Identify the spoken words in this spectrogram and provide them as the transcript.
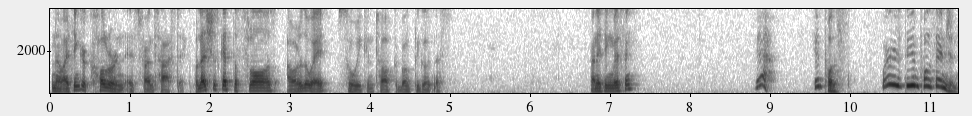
Now, I think her colouring is fantastic. But let's just get the flaws out of the way so we can talk about the goodness. Anything missing? Impulse. Where is the impulse engine?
